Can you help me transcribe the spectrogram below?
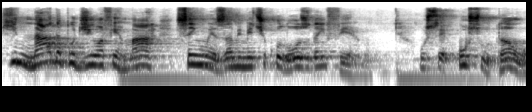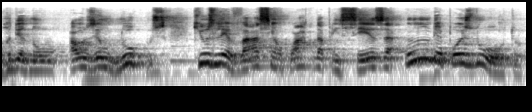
que nada podiam afirmar sem um exame meticuloso da enferma. O, sultão ordenou aos eunucos que os levassem ao quarto da princesa, um depois do outro,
